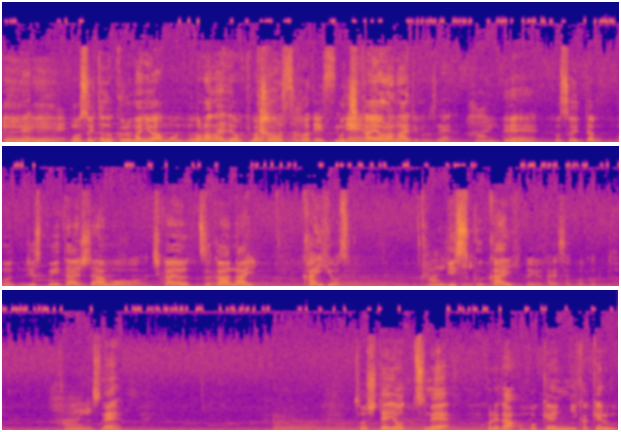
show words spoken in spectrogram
えーね。えー。もうそういったの車にはもう乗らないでおきましょう。そうですね。もう近寄らないということですね、はい。えーもうそういったリスクに対してはもう近づかない回避をする。リスク回避という対策を取ると。はいですね。そして4つ目、これが保険にかける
